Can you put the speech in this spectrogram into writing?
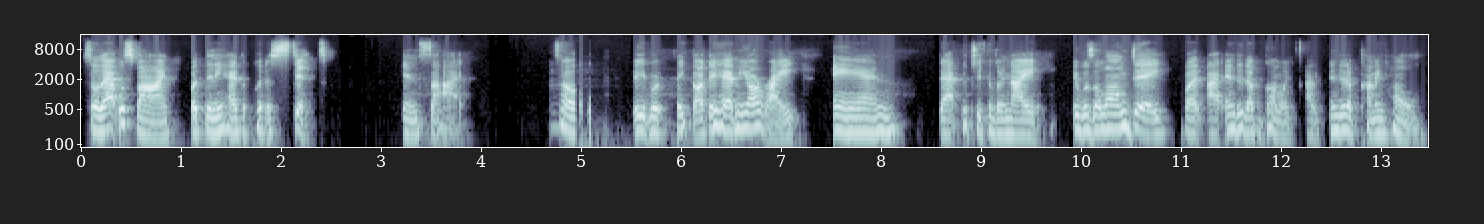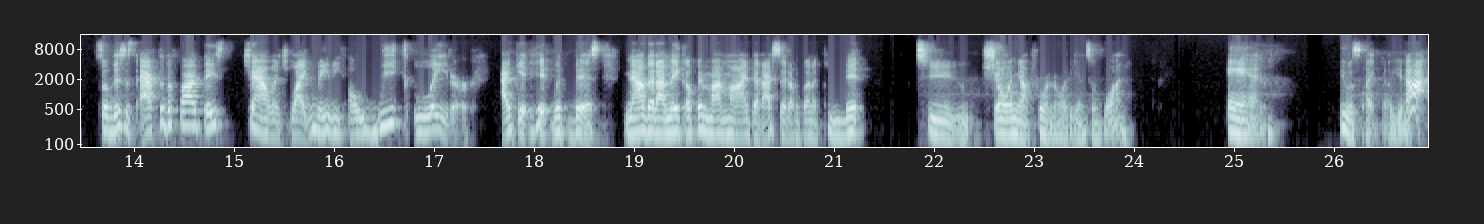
So that was fine, but then they had to put a stent inside. Mm-hmm. So they were they thought they had me all right. And that particular night, it was a long day, but I ended up going, I ended up coming home. So this is after the five days challenge, like maybe a week later, I get hit with this. Now that I make up in my mind that I said I'm going to commit to showing up for an audience of one. And he was like, no, you're not.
